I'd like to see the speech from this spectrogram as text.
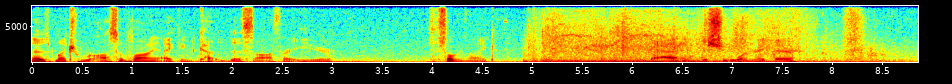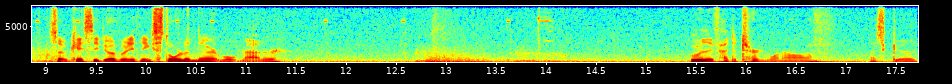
as much raw supply, I can cut this off right here. Something like that, and just shoot one right there. So in case they do have anything stored in there, it won't matter. Ooh, they've had to turn one off. That's good.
